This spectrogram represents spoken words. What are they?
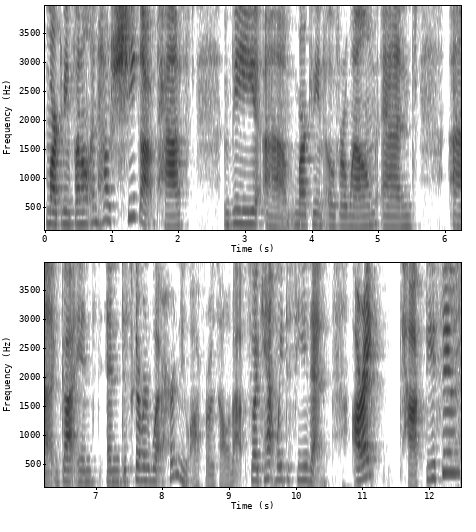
marketing funnel and how she got past the um, marketing overwhelm and uh, got in and discovered what her new offer was all about. So I can't wait to see you then. All right, talk to you soon.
